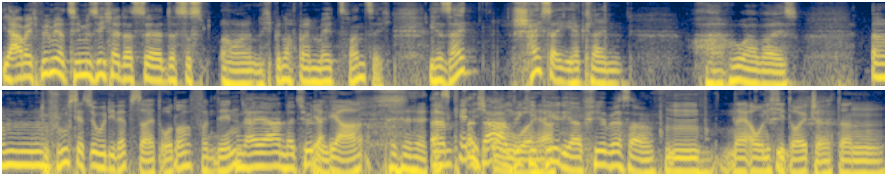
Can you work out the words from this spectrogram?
ja, aber ich bin mir ziemlich sicher, dass, äh, dass es, oh, ich bin noch beim Mate 20. Ihr seid scheiße, ihr kleinen oh, Huawei's. Ähm, du fluchst jetzt über die Website, oder? Von denen? Naja, natürlich. Ja, ja. das ähm, kenne ich Da, Wikipedia, her. viel besser. Hm, naja, auch nicht die deutsche, dann...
